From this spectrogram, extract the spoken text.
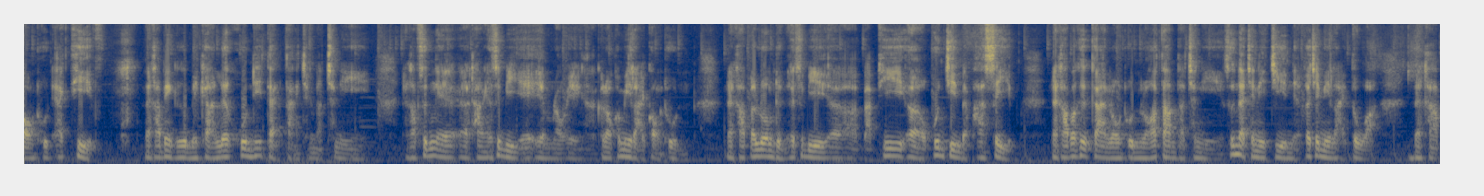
กองทุน Active นะครับนี่คือมีการเลือกหุ้นที่แตกต่างจากดัชนีนะครับซึ่งทาง SBA.M เราเองเราก็มีหลายกองทุนนะครับแล้วรวมถึง s b แบบที่หุ้นจีนแบบ passive นะครับก็คือการลงทุนล้อตามดัชนี ซึ่งดัชนีจีนเนี่ยก็จะมีหลายตัวนะครับ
